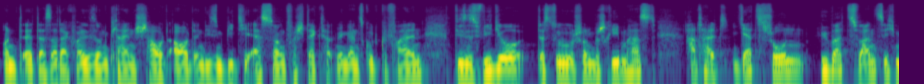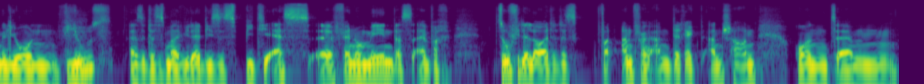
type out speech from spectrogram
und äh, dass er da quasi so einen kleinen Shoutout in diesem BTS-Song versteckt, hat mir ganz gut gefallen. Dieses Video, das du schon beschrieben hast, hat halt jetzt schon über 20 Millionen Views. Also das ist mal wieder dieses BTS-Phänomen, dass einfach so viele Leute das von Anfang an direkt anschauen. Und ähm,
